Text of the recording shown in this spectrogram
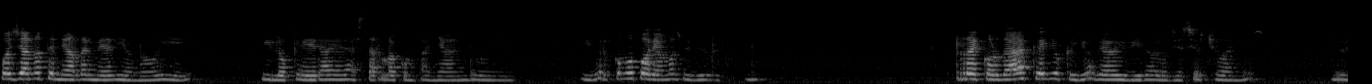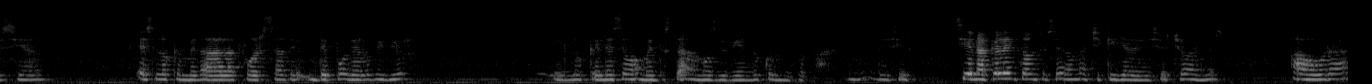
pues ya no tenía remedio, ¿no? Y, y lo que era era estarlo acompañando y, y ver cómo podíamos vivirlo, ¿no? Recordar aquello que yo había vivido a los 18 años. Yo decía, es lo que me da la fuerza de, poder vivir lo que en ese momento estábamos viviendo con mi papá. ¿no? decir, Si en aquel entonces era una chiquilla de 18 años, ahora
